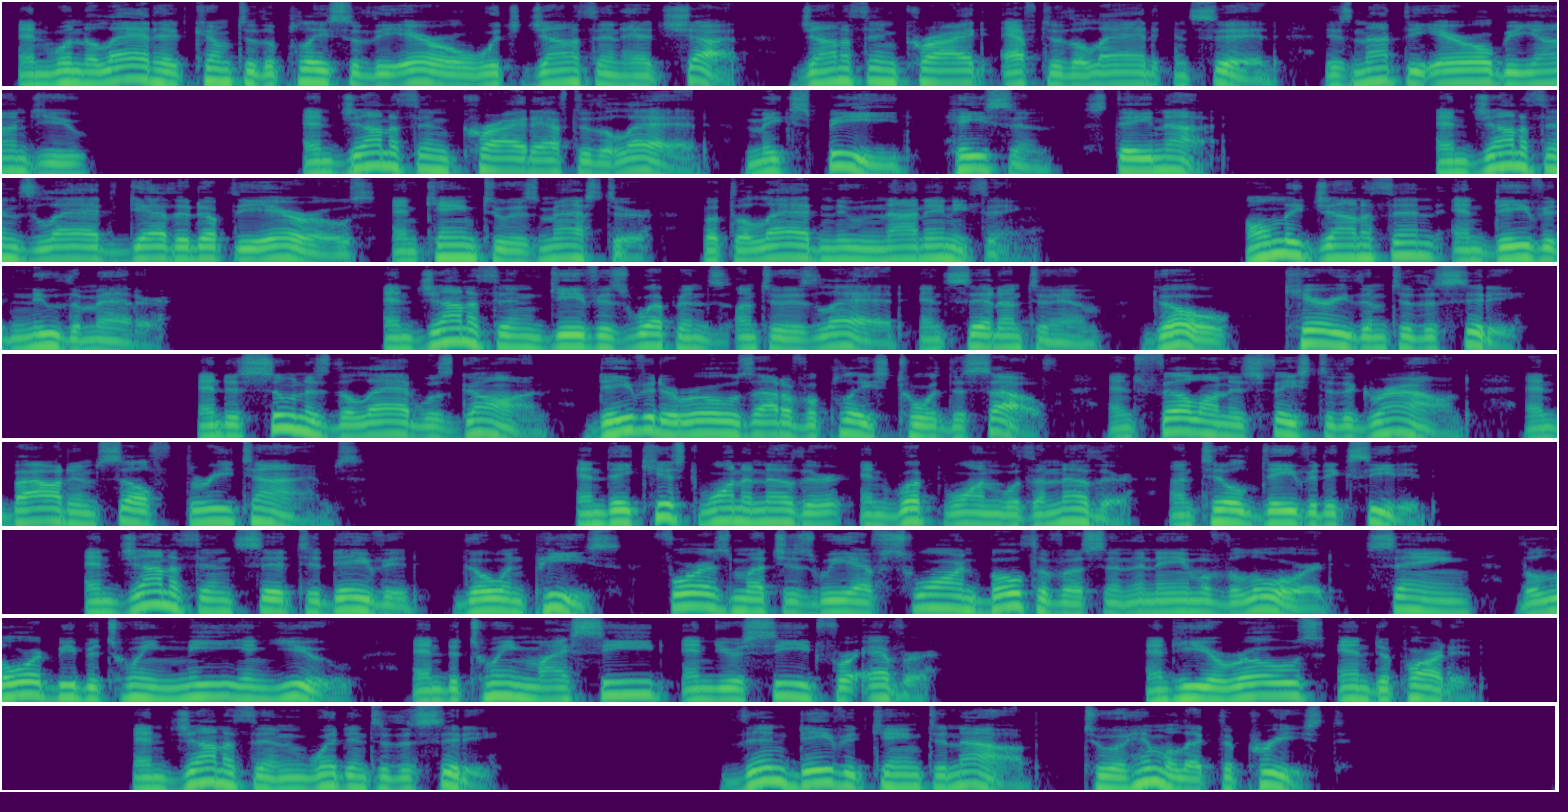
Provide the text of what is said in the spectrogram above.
And when the lad had come to the place of the arrow which Jonathan had shot, Jonathan cried after the lad and said, Is not the arrow beyond you? And Jonathan cried after the lad, Make speed, hasten, stay not. And Jonathan's lad gathered up the arrows and came to his master, but the lad knew not anything. Only Jonathan and David knew the matter. And Jonathan gave his weapons unto his lad, and said unto him, Go, carry them to the city. And as soon as the lad was gone, David arose out of a place toward the south, and fell on his face to the ground, and bowed himself three times. And they kissed one another, and wept one with another, until David exceeded. And Jonathan said to David, Go in peace, forasmuch as we have sworn both of us in the name of the Lord, saying, The Lord be between me and you, and between my seed and your seed forever. And he arose and departed. And Jonathan went into the city. Then David came to Nob, to Ahimelech the priest.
